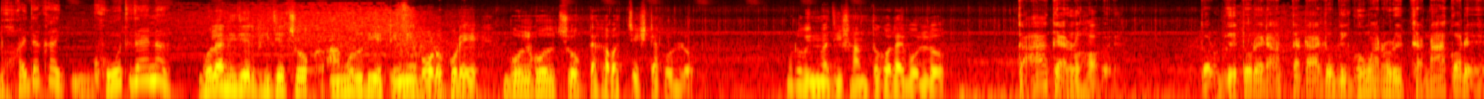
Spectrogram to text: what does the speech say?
ভয় দেখায়? ঘুমোতে দেয় না? ভোলা নিজের ভিজে চোখ আঙুল দিয়ে টেনে বড় করে গোল গোল চোখ দেখাবার চেষ্টা করল। রবীন মাঝি শান্ত গলায় বলল তা কেন হবে? তোর ভেতরের আত্মাটা যদি ঘুমানোর ইচ্ছা না করে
